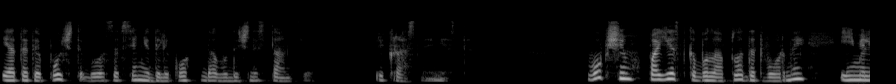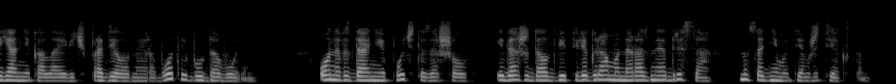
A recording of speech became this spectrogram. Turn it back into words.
И от этой почты было совсем недалеко до лодочной станции. Прекрасное место. В общем, поездка была плодотворной, и Емельян Николаевич проделанной работой был доволен. Он и в здание почты зашел и даже дал две телеграммы на разные адреса, но с одним и тем же текстом.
